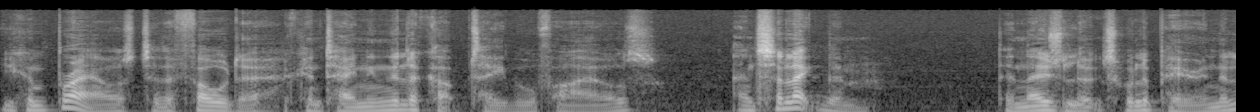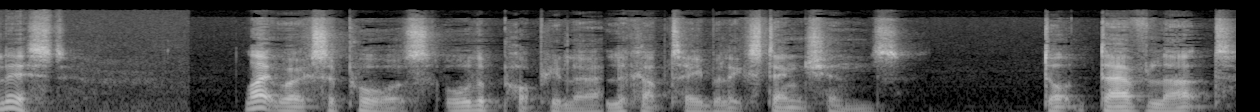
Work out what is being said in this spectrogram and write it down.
you can browse to the folder containing the lookup table files and select them. Then those looks will appear in the list. Lightworks supports all the popular lookup table extensions .davlut,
